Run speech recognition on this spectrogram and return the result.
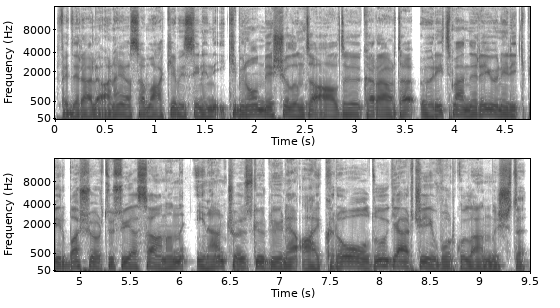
Federal Anayasa Mahkemesi'nin 2015 yılında aldığı kararda öğretmenlere yönelik bir başörtüsü yasağının inanç özgürlüğüne aykırı olduğu gerçeği vurgulanmıştı.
